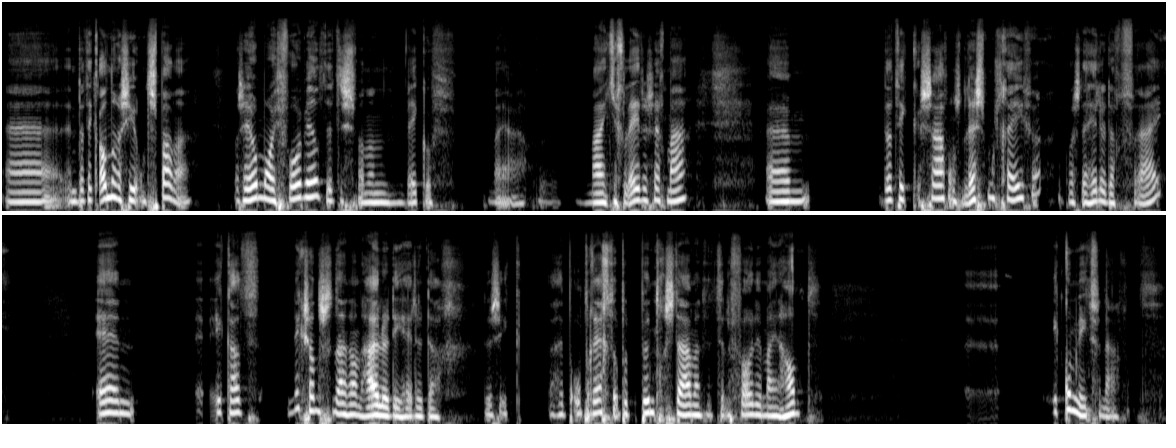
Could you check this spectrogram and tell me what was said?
Uh, en dat ik anderen zie ontspannen. Dat was een heel mooi voorbeeld. Dit is van een week of, nou ja, maandje geleden, zeg maar. Um, dat ik s'avonds les moest geven. Ik was de hele dag vrij. En ik had niks anders gedaan dan huilen die hele dag. Dus ik heb oprecht op het punt gestaan met de telefoon in mijn hand. Uh, ik kom niet vanavond.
